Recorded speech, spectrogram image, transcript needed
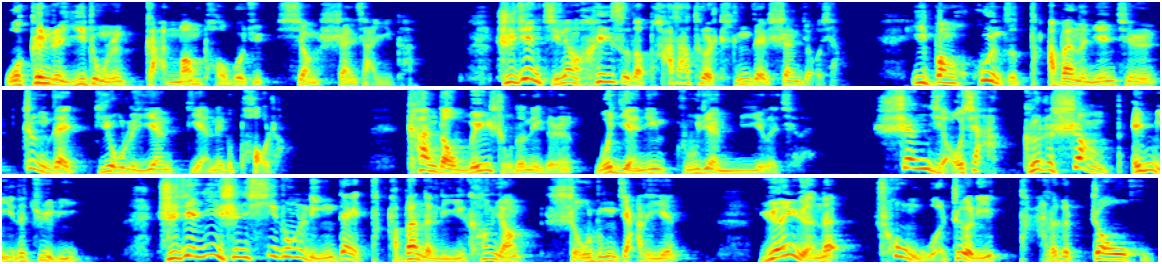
我跟着一众人赶忙跑过去，向山下一看，只见几辆黑色的帕萨特停在山脚下，一帮混子打扮的年轻人正在叼着烟点那个炮仗。看到为首的那个人，我眼睛逐渐眯了起来。山脚下隔着上百米的距离，只见一身西装领带打扮的李康阳手中夹着烟，远远的。冲我这里打了个招呼，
